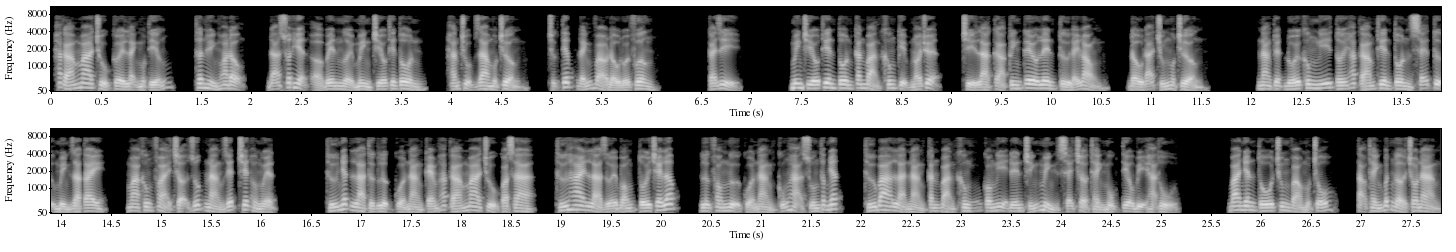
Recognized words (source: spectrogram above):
Hắc cá ma chủ cười lạnh một tiếng, thân hình hoa động, đã xuất hiện ở bên người minh chiếu thiên tôn, hắn chụp ra một trường, trực tiếp đánh vào đầu đối phương. Cái gì? Minh chiếu thiên tôn căn bản không kịp nói chuyện, chỉ là cả kinh kêu lên từ đáy lỏng đầu đã trúng một trường. Nàng tuyệt đối không nghĩ tới hắc cám thiên tôn sẽ tự mình ra tay, mà không phải trợ giúp nàng giết chết hồng nguyệt. Thứ nhất là thực lực của nàng kém hắc cá ma chủ quá xa thứ hai là dưới bóng tối che lấp, lực phòng ngự của nàng cũng hạ xuống thấp nhất, thứ ba là nàng căn bản không có nghĩ đến chính mình sẽ trở thành mục tiêu bị hạ thủ. Ba nhân tố chung vào một chỗ, tạo thành bất ngờ cho nàng.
